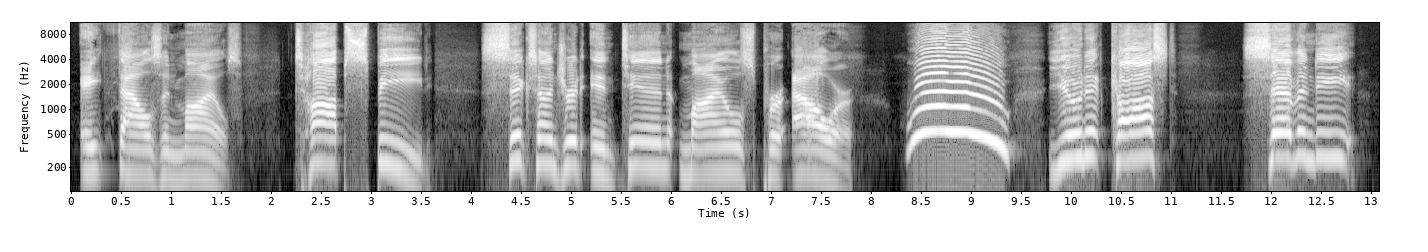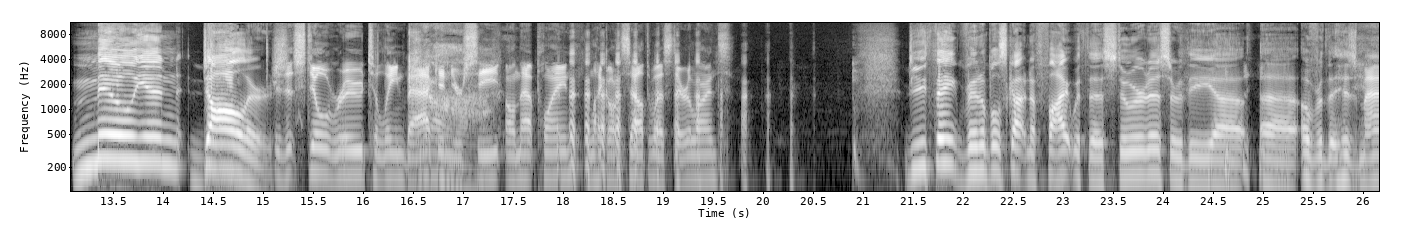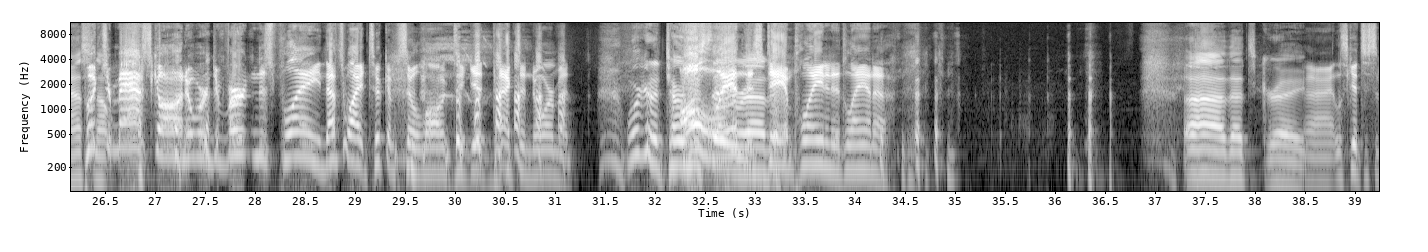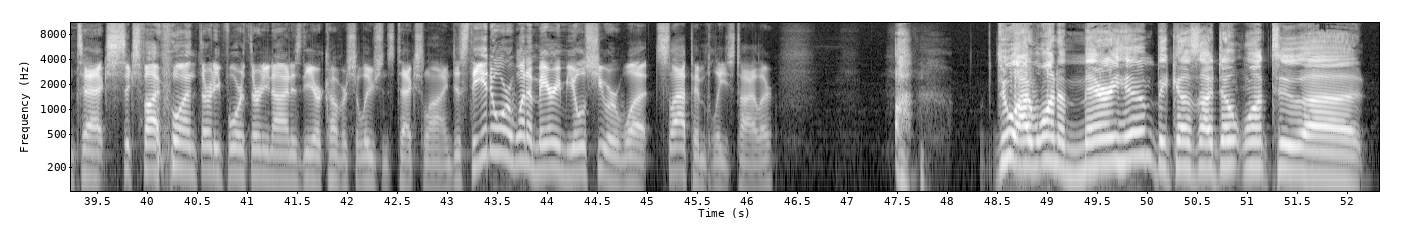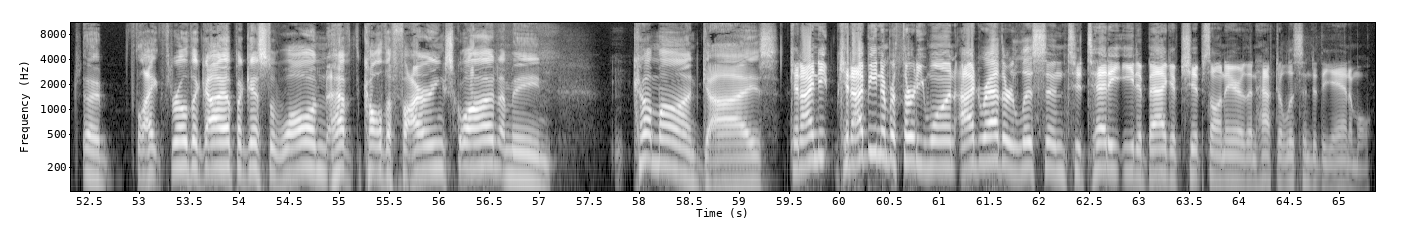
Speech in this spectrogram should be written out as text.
8,000 miles, top speed 610 miles per hour. Woo! Unit cost 70 million dollars. Is it still rude to lean back in your seat on that plane, like on Southwest Airlines? Do you think Venables got in a fight with the stewardess or the uh, uh, over the, his mask? Put No. your mask on, or we're diverting this plane. That's why it took him so long to get back to Norman. We're gonna turn. I'll land this damn plane in Atlanta. Ah, that's great. All right, let's get to some text. 651 3439 is the Air Comfort Solutions text line. Does Theodore want to marry Muleshoe or what? Slap him, please, Tyler. Do I want to marry him because I don't want to uh, uh, like throw the guy up against the wall and have to call the firing squad? I mean, come on, guys. Can I ne- can I be number 31? I'd rather listen to Teddy eat a bag of chips on air than have to listen to the animal.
